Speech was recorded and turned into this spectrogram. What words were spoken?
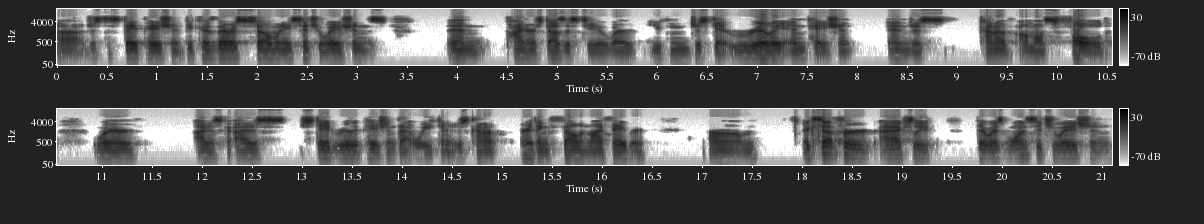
uh, just to stay patient because there was so many situations, and Pinehurst does this to you where you can just get really impatient and just kind of almost fold. Where I just I just stayed really patient that week, and it just kind of everything fell in my favor. Um, except for I actually there was one situation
